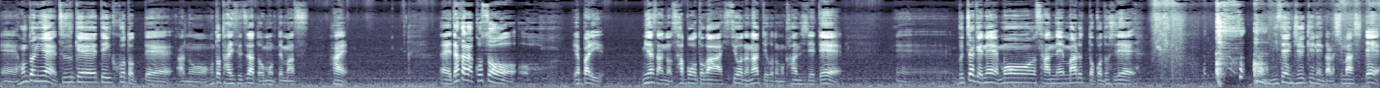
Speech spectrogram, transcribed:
えー本当にね、続けていくことって、あのー本当大切だと思ってます。はい。えーだからこそ、やっぱり皆さんのサポートが必要だなっていうことも感じてて、えーぶっちゃけね、もう3年まるっと今年で、2019年からしまして、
